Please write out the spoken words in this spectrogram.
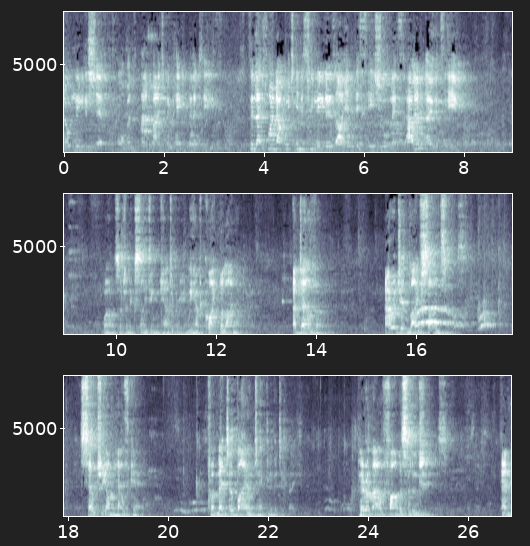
exceptional leadership, performance and management capabilities. So let's find out which industry leaders are in this year's shortlist. Alan, over to you. Wow, such an exciting category, and we have quite the lineup. Adalvo, Aragen Life Sciences, Celltrion Healthcare, Fermenta Biotech Limited, Piramal Pharma Solutions, and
